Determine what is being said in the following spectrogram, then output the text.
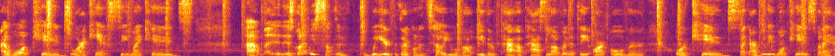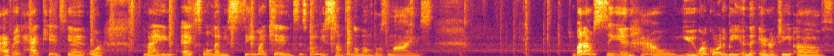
I want kids, or I can't see my kids. Um, it, it's going to be something weird that they're going to tell you about either pa a past lover that they aren't over, or kids. Like I really want kids, but I haven't had kids yet, or my ex won't let me see my kids. It's going to be something along those lines. But I'm seeing how you are going to be in the energy of,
